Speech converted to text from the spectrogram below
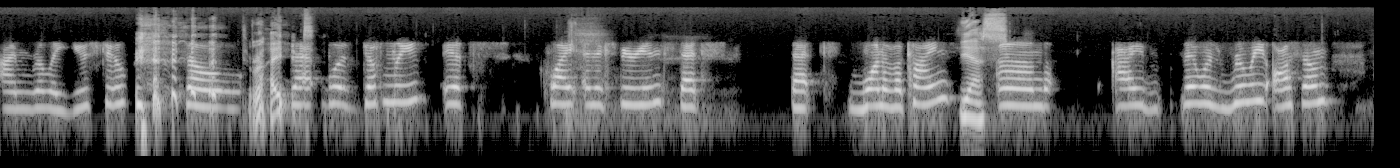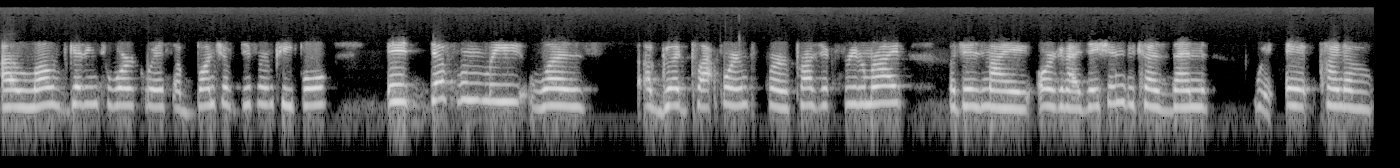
I'm really used to. so Right? that was definitely it's quite an experience that's that's one of a kind. Yes. And I it was really awesome. I loved getting to work with a bunch of different people. It definitely was a good platform for Project Freedom Ride, which is my organization, because then we, it kind of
